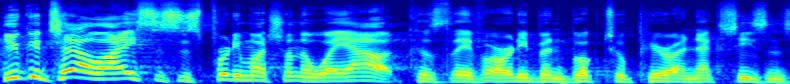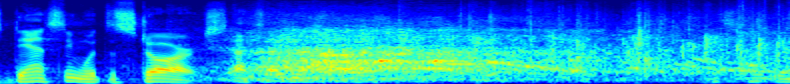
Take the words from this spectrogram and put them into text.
You can tell ISIS is pretty much on the way out because they've already been booked to appear on next season's Dancing with the Stars. That's how you know. That's how you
